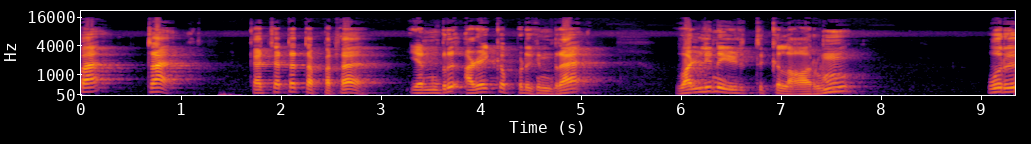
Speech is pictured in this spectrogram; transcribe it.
ப ட கச்சட்ட தப்பத என்று அழைக்கப்படுகின்ற வல்லின எழுத்துக்கள் ஆறும் ஒரு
